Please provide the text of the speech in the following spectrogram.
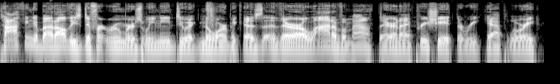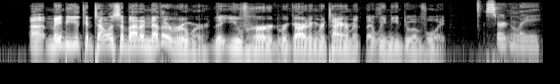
talking about all these different rumors we need to ignore because uh, there are a lot of them out there, and I appreciate the recap, Lori. Uh, maybe you could tell us about another rumor that you've heard regarding retirement that we need to avoid. Certainly.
